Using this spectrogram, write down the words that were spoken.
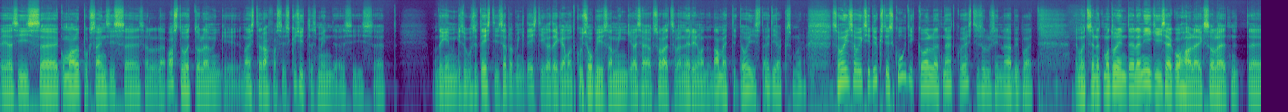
ja siis, äh, kui ma lõpuks sain siis äh, seal vastuvõtule, mingi naisterahvas siis küsitles mind ja siis, et ma tegin mingisuguse testi, seal peab mingi testi ka tegema, et kui sobiv sa mingi asja jaoks oled, seal on erinevad need ametid, oi, siis tädi hakkas mulle, oi, sa võiksid üksteist kuudika olla, et näed, kui hästi sul siin läheb juba, et ja ma ütlesin, et ma tulin teile niigi ise kohale, eks ole, et nüüd eh,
